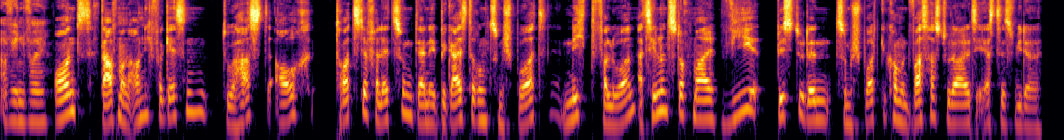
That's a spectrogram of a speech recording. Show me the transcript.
auf jeden Fall. Und darf man auch nicht vergessen, du hast auch trotz der Verletzung deine Begeisterung zum Sport nicht verloren. Erzähl uns doch mal, wie bist du denn zum Sport gekommen und was hast du da als erstes wieder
